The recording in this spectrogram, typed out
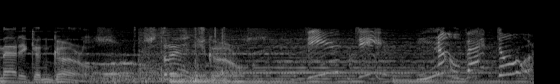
American girls. Strange girls. Dear, dear, no back door.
